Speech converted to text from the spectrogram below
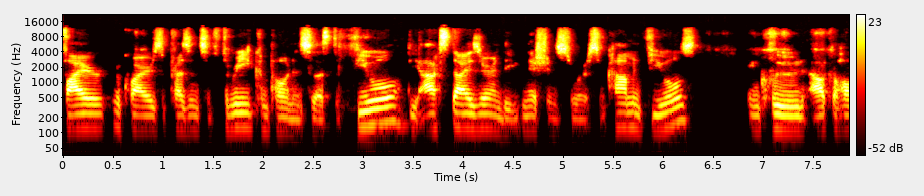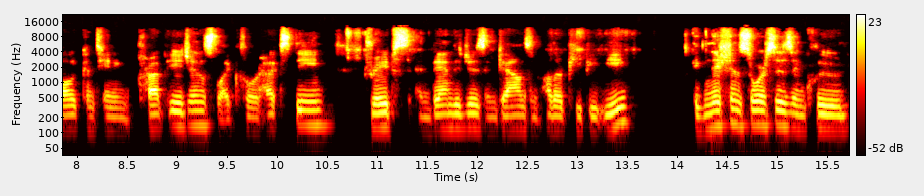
Fire requires the presence of three components. So that's the fuel, the oxidizer, and the ignition source. Some common fuels include alcohol containing prep agents like chlorhexidine, drapes and bandages and gowns and other PPE. Ignition sources include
